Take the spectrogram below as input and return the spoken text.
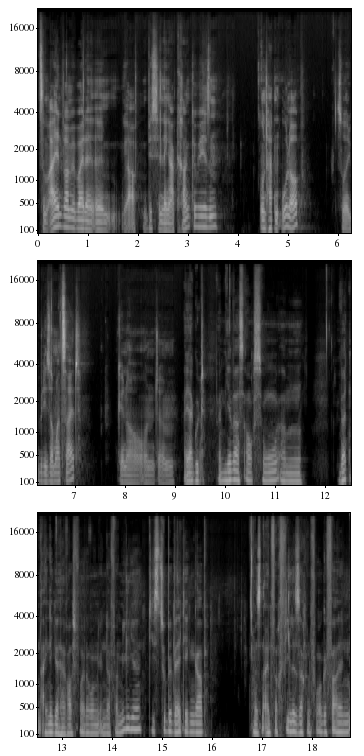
Zum einen waren wir beide ähm, ja, ein bisschen länger krank gewesen und hatten Urlaub so über die Sommerzeit. Genau, und ähm, ja gut, ja. bei mir war es auch so, ähm, wir hatten einige Herausforderungen in der Familie, die es zu bewältigen gab. Es sind einfach viele Sachen vorgefallen.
